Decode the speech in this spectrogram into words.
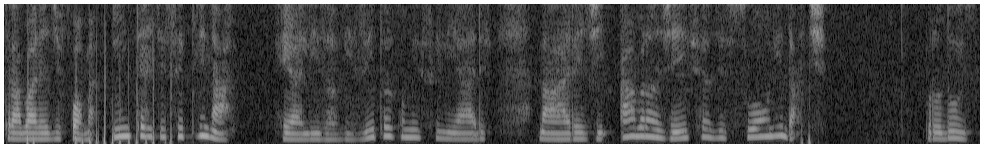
Trabalha de forma interdisciplinar. Realiza visitas domiciliares na área de abrangência de sua unidade. Produz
